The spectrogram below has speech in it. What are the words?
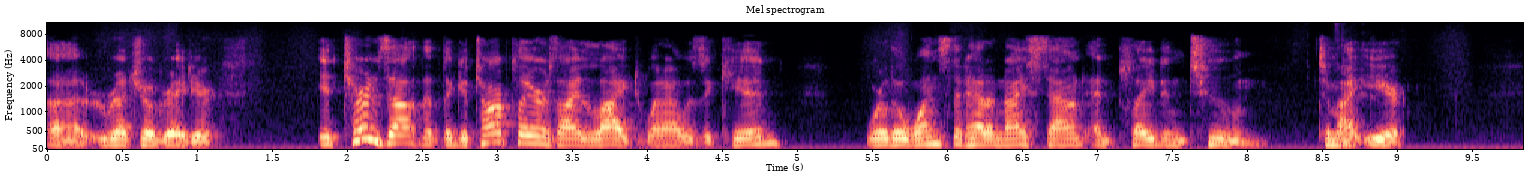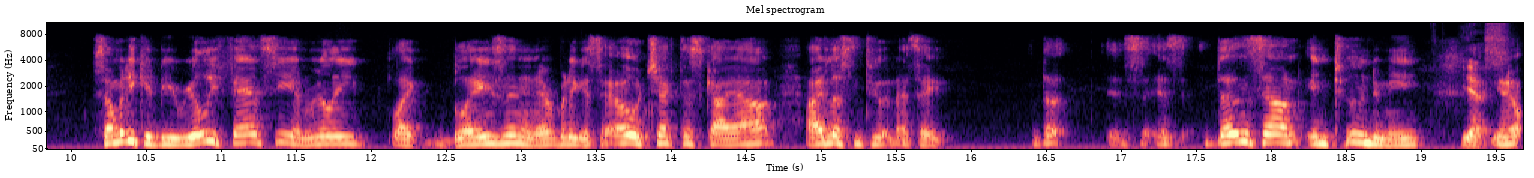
uh, retrograde here. It turns out that the guitar players I liked when I was a kid were the ones that had a nice sound and played in tune to my ear somebody could be really fancy and really like blazing, and everybody could say, "Oh, check this guy out." I'd listen to it and I'd say, it's, it's, "It doesn't sound in tune to me." Yes. You know,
